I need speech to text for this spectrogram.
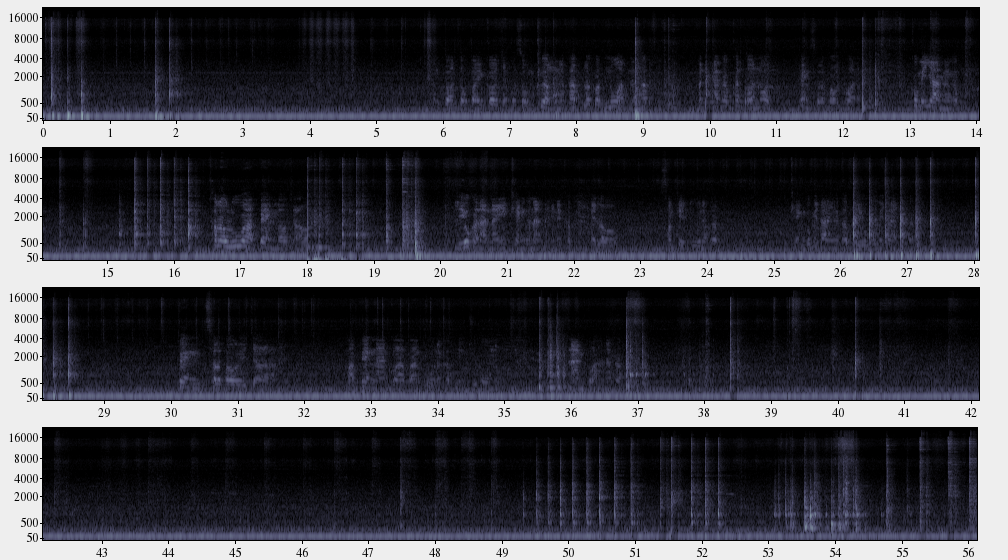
ขั้น ต่อไปก็จะผสมเครื่องนะครับ แล้วก็นวดนะครับ มาดูนะครับขั้นตอนนวดแป้งซาลาเปาทอดนะครับก็ไม่ยากนะครับ ถ้าเรารู้ว่าแป้งเราจะเอาเลี้ยวขนาดไหน แข็งขนาดไหนนะครับ ให้เราสังเกตดูนะครับ แข็งก็ไม่ได้นะครับเลี้ยวก็ไม่ได้นะครับ แป้งซาลาเปาจะหมักแป้งนานกว่าฟางโกนะครับหนึ่งชั่วโมงน นานกว่านะครับ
